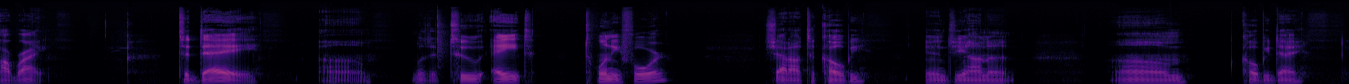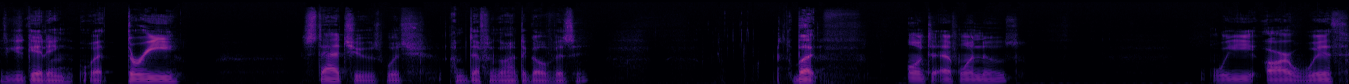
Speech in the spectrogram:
All right. Today, um, was it 2 8 24? Shout out to Kobe and Gianna. Um, Kobe Day. He's getting, what, three statues, which I'm definitely going to have to go visit. But on to F1 news. We are with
